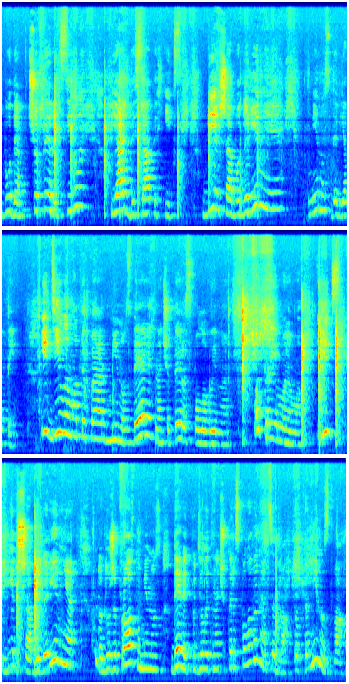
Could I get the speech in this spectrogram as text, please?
буде 4,5х. Більше або дорівнює мінус 9. І ділимо тепер мінус 9 на 4,5. Отримуємо х більше або дорівнює. Ну, то дуже просто, мінус 9 поділити на 4,5 це 2. Тобто мінус 2.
